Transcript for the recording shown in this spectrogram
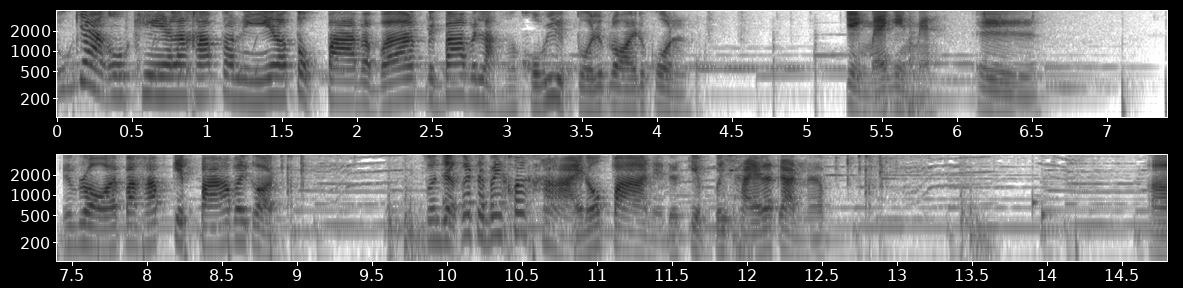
ทุกอย่างโอเคแล้วครับ ตอนนี้เราตกปลาแบบว่าเป็นบ้าเป็นหลังของโควิดตัวเรียบร้อยทุกคน เก่งไหมเก่งไหมเออเรียบร้อยปะครับ เก็บปลาเข้าไปก่อน ส่วนใหญ่ก็จะไม่ค่อยขายเนาะปลาเนี่ยเดี๋ยวเก็บไปใช้แล้วกันนะครับอ่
